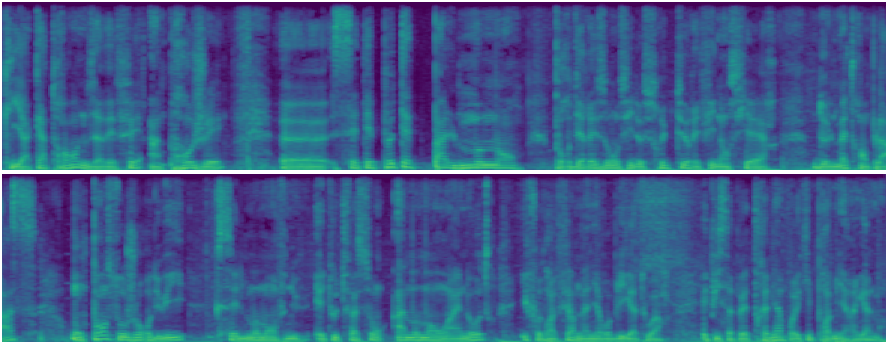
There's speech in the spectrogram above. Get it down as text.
qui il y a quatre ans nous avait fait un projet. Euh, C'était peut-être pas le moment, pour des raisons aussi de structure et financière, de le mettre en place. On pense aujourd'hui que c'est le moment venu. Et de toute façon, un moment ou un autre, il faudra le faire de manière obligatoire. Et puis ça peut être très bien pour l'équipe première également.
